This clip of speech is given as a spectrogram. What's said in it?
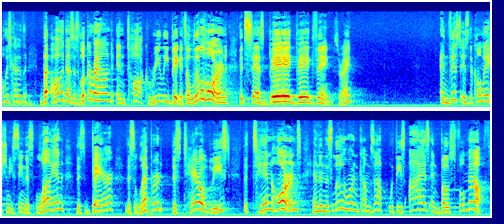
oh, he's got a. But all it does is look around and talk really big. It's a little horn that says big, big things, right? And this is the culmination. He's seen this lion, this bear, this leopard, this terrible beast, the ten horns, and then this little horn comes up with these eyes and boastful mouth.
